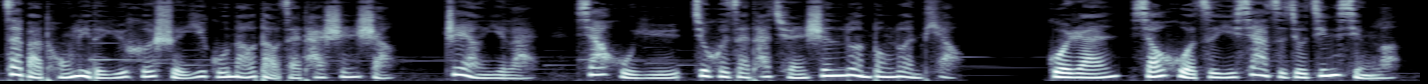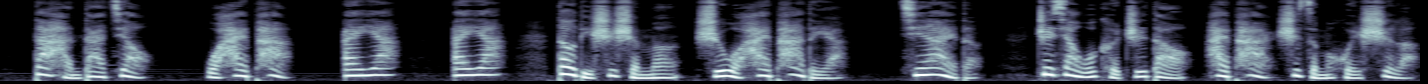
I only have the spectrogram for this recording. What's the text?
再把桶里的鱼和水一股脑倒在他身上。这样一来，虾虎鱼就会在他全身乱蹦乱跳。果然，小伙子一下子就惊醒了，大喊大叫：“我害怕！哎呀，哎呀，到底是什么使我害怕的呀？”亲爱的，这下我可知道害怕是怎么回事了。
